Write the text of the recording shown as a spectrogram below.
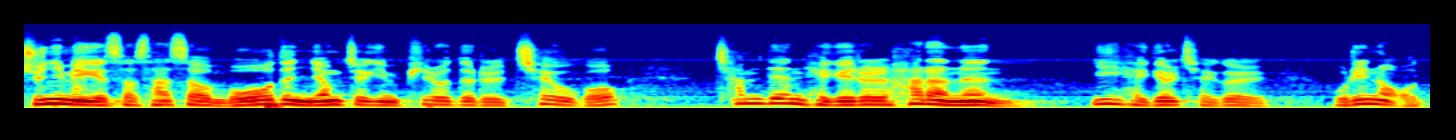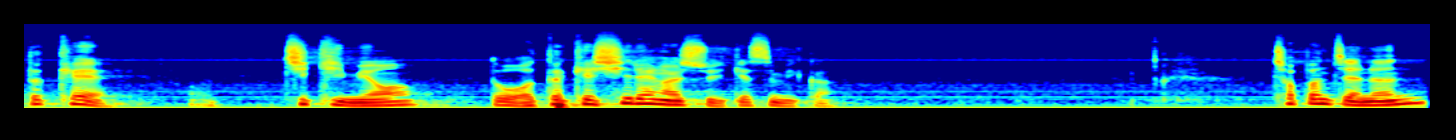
주님에게서 사서 모든 영적인 필요들을 채우고 참된 해결을 하라는 이 해결책을 우리는 어떻게 지키며 또 어떻게 실행할 수 있겠습니까? 첫 번째는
